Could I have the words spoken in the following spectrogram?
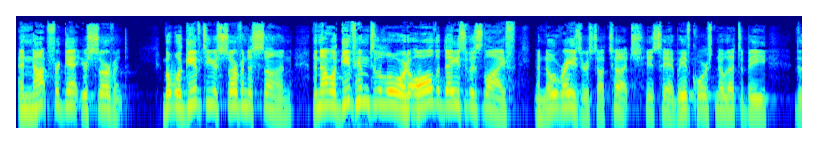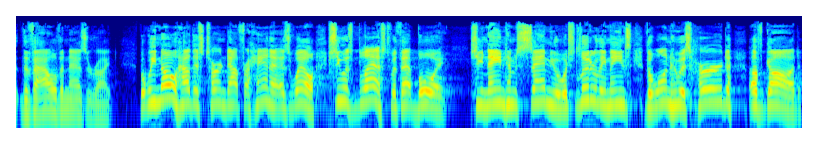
and not forget your servant, but will give to your servant a son. Then I will give him to the Lord all the days of his life, and no razor shall touch his head. We, of course, know that to be the, the vow of a Nazarite. But we know how this turned out for Hannah as well. She was blessed with that boy. She named him Samuel, which literally means the one who has heard of God.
